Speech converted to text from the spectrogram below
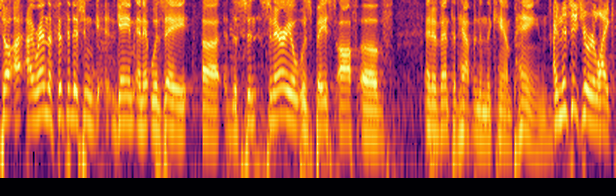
So I, I ran the fifth edition g- game, and it was a uh, the scen- scenario was based off of an event that happened in the campaign. And this is your like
